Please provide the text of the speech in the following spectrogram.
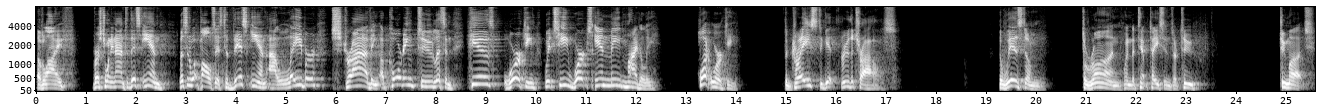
of life. Verse 29 to this end, listen to what Paul says to this end I labor, striving according to, listen, his working, which he works in me mightily. What working? The grace to get through the trials, the wisdom to run when the temptations are too, too much.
